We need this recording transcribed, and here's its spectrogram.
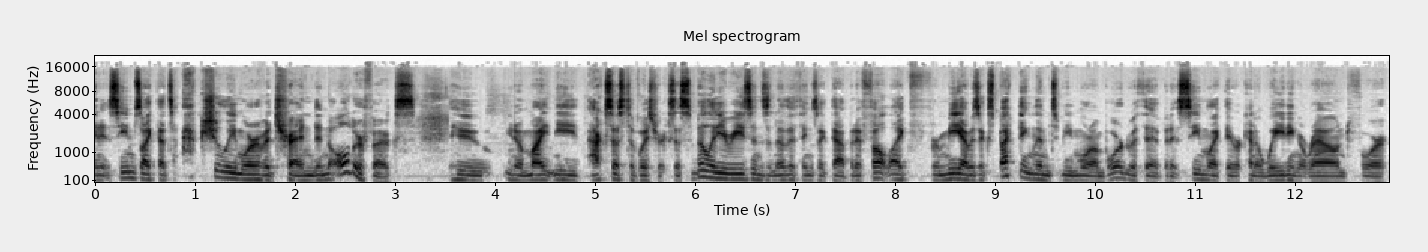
And it seems like that's actually more of a trend in older folks who you know might need access to voice for accessibility reasons and other things like that. But it felt like for me i was expecting them to be more on board with it but it seemed like they were kind of waiting around for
